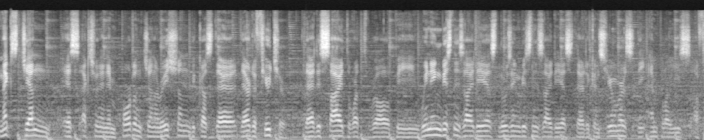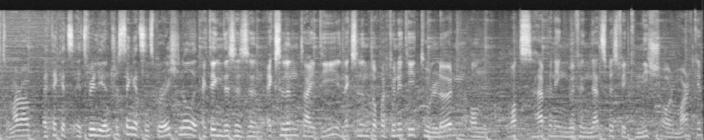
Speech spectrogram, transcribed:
next gen is actually an important generation because they're, they're the future. They decide what will be winning business ideas, losing business ideas. They're the consumers, the employees of tomorrow. I think it's, it's really interesting, it's inspirational. I think this is an excellent idea, an excellent opportunity to learn on what's happening within that specific niche or market.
